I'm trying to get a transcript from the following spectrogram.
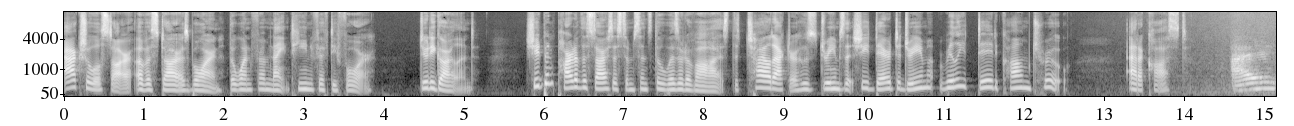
actual star of a star is born the one from 1954 judy garland. She'd been part of the star system since the wizard of oz. The child actor whose dreams that she dared to dream really did come true at a cost. I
